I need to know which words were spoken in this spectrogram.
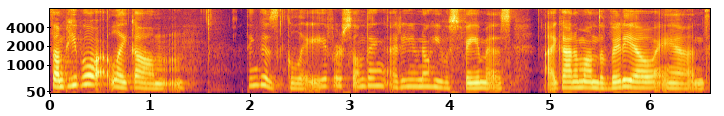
Some people like um, I think it was Glaive or something. I didn't even know he was famous. I got him on the video, and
